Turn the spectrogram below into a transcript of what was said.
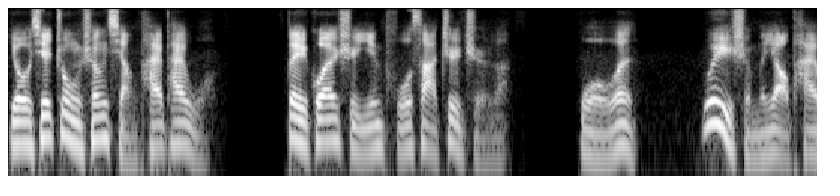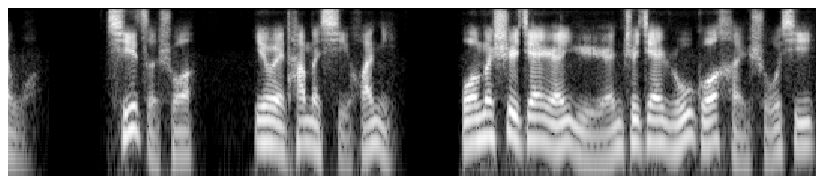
有些众生想拍拍我，被观世音菩萨制止了。我问，为什么要拍我？妻子说，因为他们喜欢你。我们世间人与人之间，如果很熟悉、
